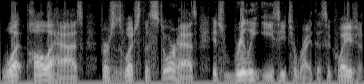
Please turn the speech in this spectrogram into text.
what Paula has versus what the store has, it's really easy to write this equation.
